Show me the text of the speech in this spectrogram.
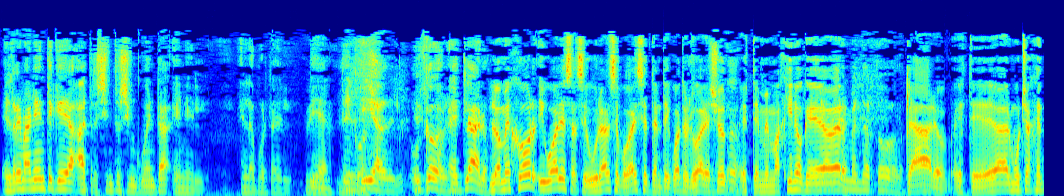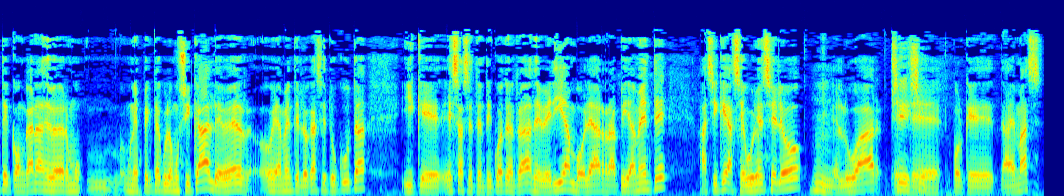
el remanente queda a 350 en el en la puerta del, Bien. del El coso. día del- o El se co- puede. eh, claro. Lo mejor igual es asegurarse porque hay 74 lugares. Yo este, me imagino que debe haber... Quieren vender todo. Claro, este, debe haber mucha gente con ganas de ver mu- un espectáculo musical, de ver obviamente lo que hace Tucuta y que esas 74 entradas deberían volar rápidamente. Así que asegúrenselo Mm. el lugar, Sí, este, porque además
